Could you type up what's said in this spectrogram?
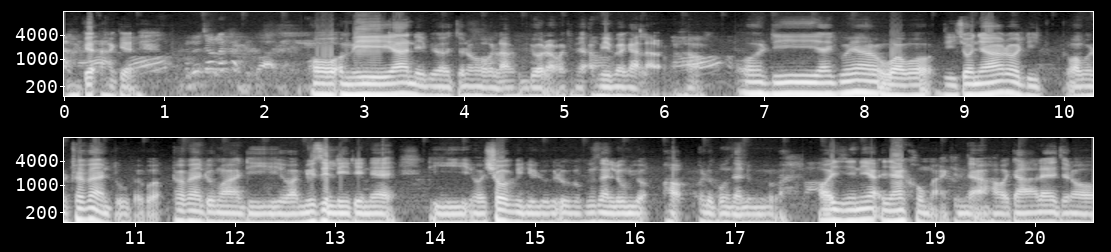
ဟုတ်ကဲ့ဟုတ်ကဲ့ဘယ်လိုကြောင့်လက်ခံပြီးသွားလဲ။အော်အမေကနေပြီးတော့ကျွန်တော်လာပြီးပြောတာပါခင်ဗျ။အမေဘက်ကလာတော့ပါဟုတ်။အော်ဒီရိုက်ကွင်းကဟိုပါပေါ့ဒီကြော်ညာကတော့ဒီ ဟိုပါ travel and tour ပဲပေါ့။ travel and tour မှာဒီဟို music လေးတွေနဲ့ဒီဟို short video လိုလိုပုံစံလုံးမျိုးဟုတ်ဘယ်လိုပုံစံလုံးမျိုးပါ။ဟောရင်းနေကအရန်ခုံပါခင်ဗျ။ဟောဒါလည်းကျွန်တော်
